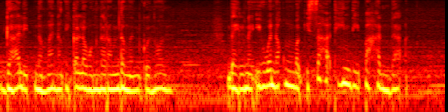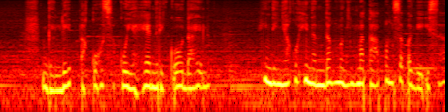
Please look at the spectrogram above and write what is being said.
Galit naman ang ikalawang naramdaman ko noon. Dahil naiwan akong mag-isa at hindi pa handa. Galit ako sa Kuya Henry ko dahil hindi niya ako hinandang maging matapang sa pag-iisa.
